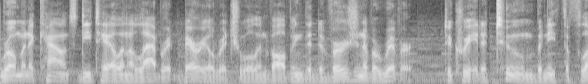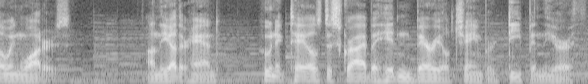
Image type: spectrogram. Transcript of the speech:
Roman accounts detail an elaborate burial ritual involving the diversion of a river to create a tomb beneath the flowing waters. On the other hand, Hunnic tales describe a hidden burial chamber deep in the earth.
